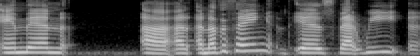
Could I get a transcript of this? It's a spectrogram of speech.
and then uh, an- another thing is that we, uh,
